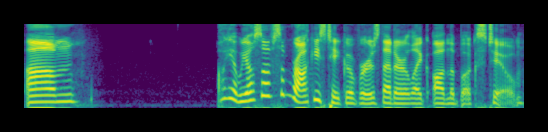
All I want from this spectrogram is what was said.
Um, oh yeah, we also have some Rockies takeovers that are like on the books too,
